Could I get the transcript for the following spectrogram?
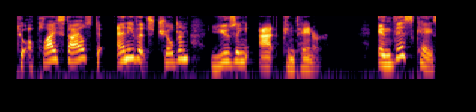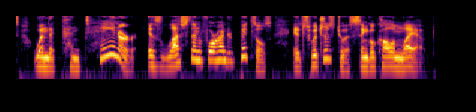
to apply styles to any of its children using at container. In this case, when the container is less than 400 pixels, it switches to a single column layout.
